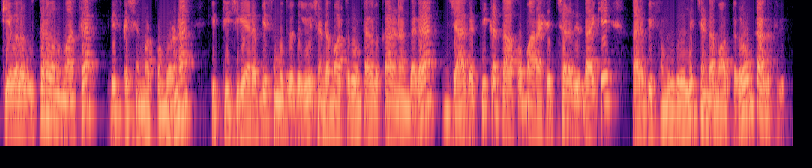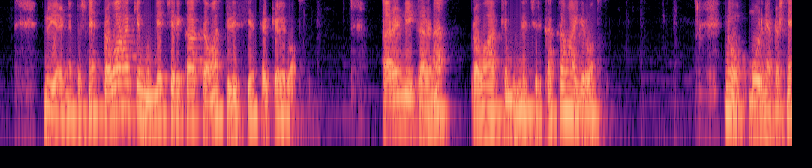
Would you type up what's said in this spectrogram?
ಕೇವಲ ಉತ್ತರವನ್ನು ಮಾತ್ರ ಡಿಸ್ಕಷನ್ ಮಾಡ್ಕೊಂಡು ಬರೋಣ. ಇತ್ತೀಚೆಗೆ ಅರಬ್ಬಿ ಸಮುದ್ರದಲ್ಲಿಯೂ ಚಂಡಮಾರುತಗಳು ಉಂಟಾಗಲು ಕಾರಣ ಅಂದಾಗ ಜಾಗತಿಕ ತಾಪಮಾನ ಹೆಚ್ಚಳದಿಂದಾಗಿ ಅರಬ್ಬಿ ಸಮುದ್ರದಲ್ಲಿ ಚಂಡಮಾರುತಗಳು ಉಂಟಾಗುತ್ತಿವೆ. ಇನ್ನು ಎರಡನೇ ಪ್ರಶ್ನೆ, ಪ್ರವಾಹಕ್ಕೆ ಮುನ್ನೆಚ್ಚರಿಕಾ ಕ್ರಮ ತಿಳಿಸಿ ಅಂತ ಹೇಳಿ ಕೇಳಿರುವಂತದ್ದು. ಅರಣ್ಯೀಕರಣ ಪ್ರವಾಹಕ್ಕೆ ಮುನ್ನೆಚ್ಚರಿಕಾ ಕ್ರಮ ಆಗಿರುವಂಥದ್ದು ಇನ್ನು ಮೂರನೇ ಪ್ರಶ್ನೆ,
